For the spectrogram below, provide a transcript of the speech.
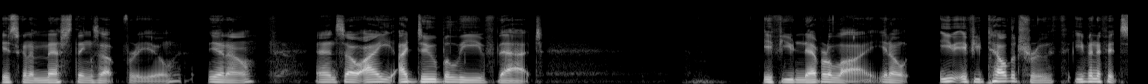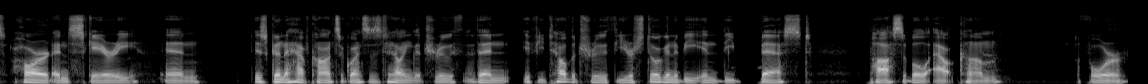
it's gonna mess things up for you, you know. And so I I do believe that if you never lie, you know, if you tell the truth, even if it's hard and scary and is going to have consequences to telling the truth, then if you tell the truth, you're still going to be in the best possible outcome for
